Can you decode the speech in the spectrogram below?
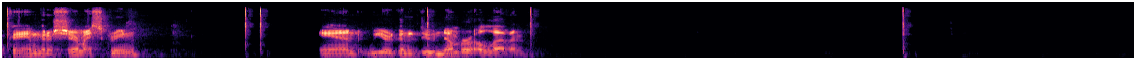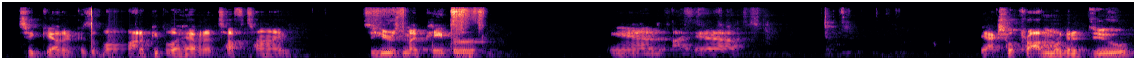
Okay, I'm going to share my screen. And we are going to do number 11. together because a lot of people are having a tough time. So here's my paper, and I have the actual problem we're going to do.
